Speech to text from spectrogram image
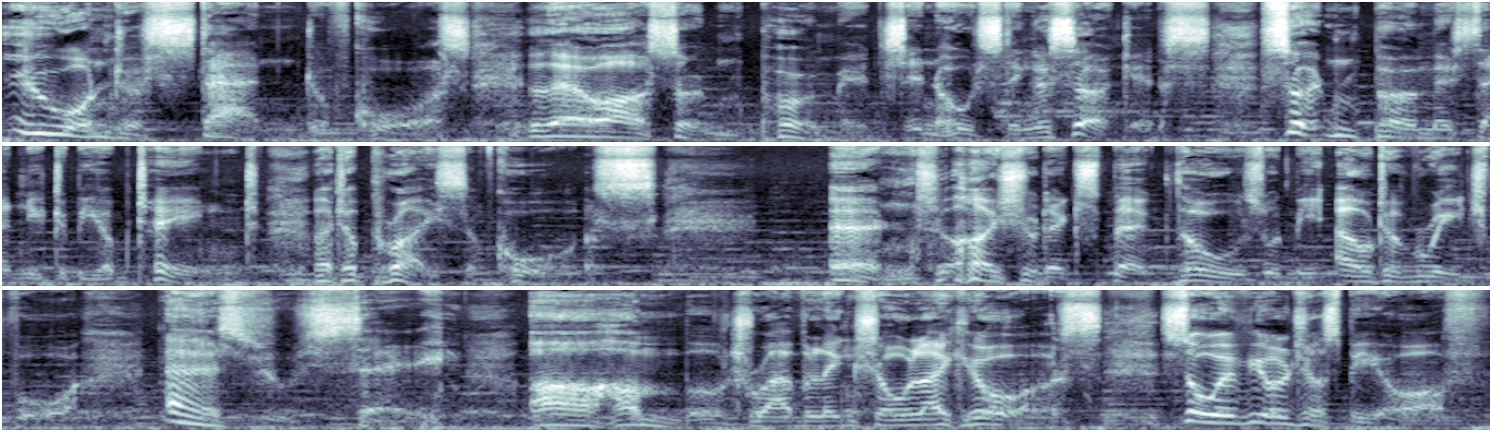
You understand, of course, there are certain permits in hosting a circus. Certain permits that need to be obtained, at a price, of course. And I should expect those would be out of reach for, as you say, a humble traveling show like yours. So if you'll just be off.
